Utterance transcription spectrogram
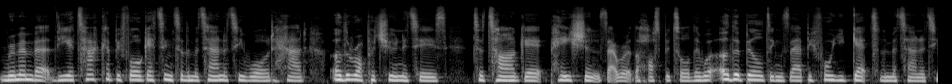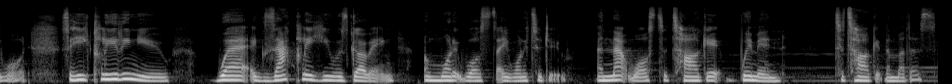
remember, the attacker, before getting to the maternity ward, had other opportunities to target patients that were at the hospital. There were other buildings there before you get to the maternity ward. So he clearly knew where exactly he was going and what it was that he wanted to do. And that was to target women, to target the mothers.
